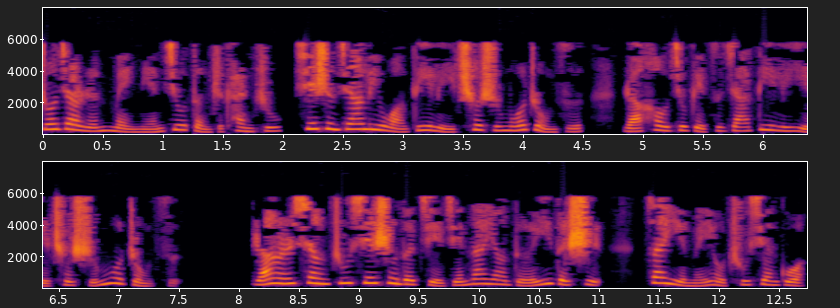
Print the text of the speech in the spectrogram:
庄稼人每年就等着看朱先生家里往地里撤石磨种子，然后就给自家地里也撤石磨种子。然而，像朱先生的姐姐那样得意的事，再也没有出现过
